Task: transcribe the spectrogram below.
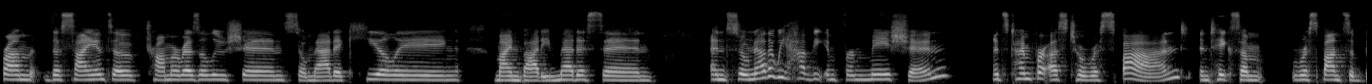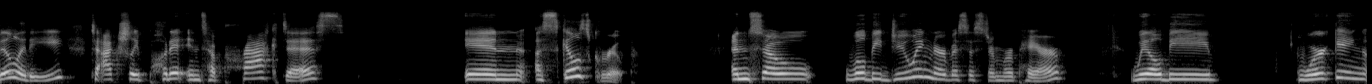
from the science of trauma resolution, somatic healing, mind body medicine, and so now that we have the information, it's time for us to respond and take some responsibility to actually put it into practice in a skills group. And so we'll be doing nervous system repair. We'll be working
